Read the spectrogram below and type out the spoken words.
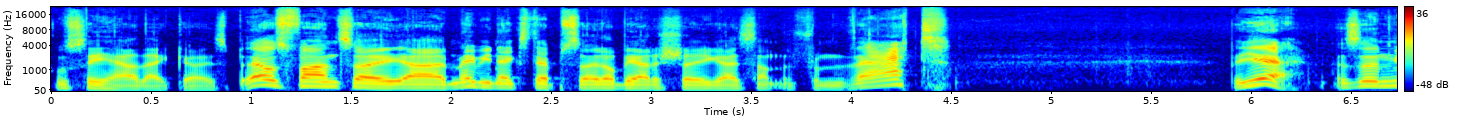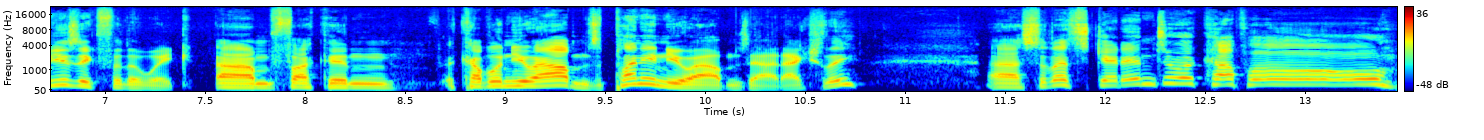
we'll see how that goes. But that was fun. So uh, maybe next episode I'll be able to show you guys something from that. But yeah, there's the music for the week. Um, fucking a couple of new albums, plenty of new albums out actually. Uh, so let's get into a couple.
